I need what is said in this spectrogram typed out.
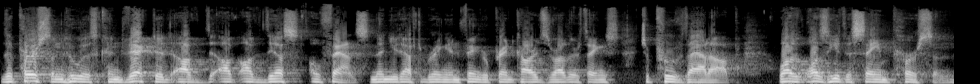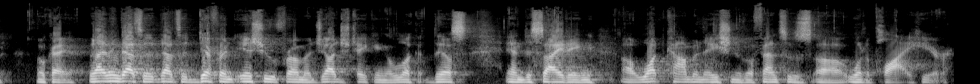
the person who was convicted of, of, of this offense? And then you'd have to bring in fingerprint cards or other things to prove that up. Was, was he the same person? Okay, but I think that's a, that's a different issue from a judge taking a look at this and deciding uh, what combination of offenses uh, would apply here.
